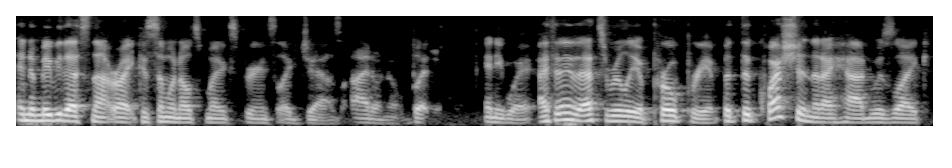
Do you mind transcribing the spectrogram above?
and maybe that's not right because someone else might experience like jazz. I don't know. But anyway i think that's really appropriate. But the question that i had was like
